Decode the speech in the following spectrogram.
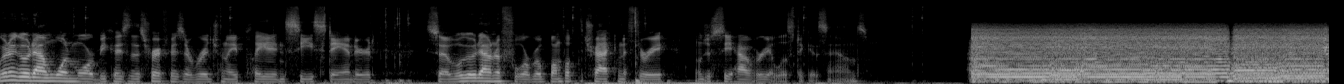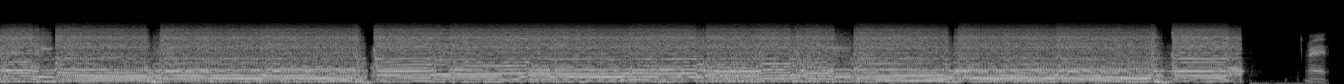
Going to go down one more because this riff is originally played in C standard. So we'll go down to four, we'll bump up the track into three, we'll just see how realistic it sounds. Alright.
